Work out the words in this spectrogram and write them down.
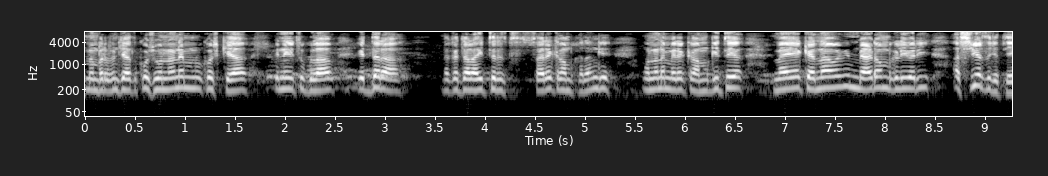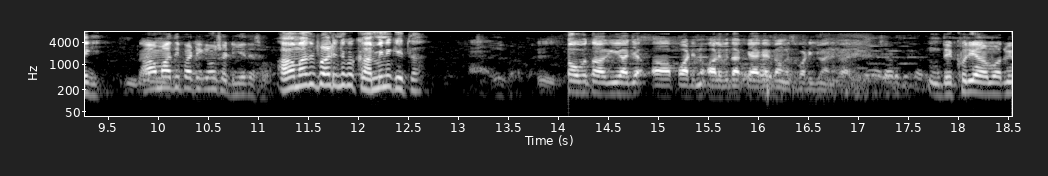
ਮੈਂਬਰ ਪੰਚਾਇਤ ਕੁਛ ਉਹਨਾਂ ਨੇ ਮੈਨੂੰ ਕੁਛ ਕਿਹਾ ਕਿ ਨਹੀਂ ਤੂੰ ਗੁਲਾਬ ਇੱਧਰ ਆ ਮੈਂ ਕਿਹਾ ਚਲ ਅਸੀਂ ਤੇਰੇ ਸਾਰੇ ਕੰਮ ਕਰਾਂਗੇ ਉਹਨਾਂ ਨੇ ਮੇਰੇ ਕੰਮ ਕੀਤੇ। ਮੈਂ ਇਹ ਕਹਿਣਾ ਵੀ ਮੈਡਮ ਅਗਲੀ ਵਾਰੀ 80 ਹਜ਼ਾਰ ਜਿੱਤੇਗੀ ਆਮ ਆਦਮੀ ਪਾਰਟੀ ਕਿਉਂ ਛੱਡੀ ਹੈ ਦੱਸੋ? ਆਮ ਆਦਮੀ ਪਾਰਟੀ ਨੇ ਕੋਈ ਕੰਮ ਹੀ ਨਹੀਂ ਕੀਤਾ। ਠੀਕ ਨੌਬਤ ਆ ਗਈ ਅੱਜ ਆਪ ਪਾਰਟੀ ਨੂੰ ਅਲਵਿਦਾ ਕਹਿ ਕੇ ਕਾਂਗਰਸ ਪਾਰਟੀ ਜੁਆਇਨ ਕਰ ਰਹੀ ਹੈ। ਦੇਖੋ ਜੀ ਆਮ ਆਦਮੀ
